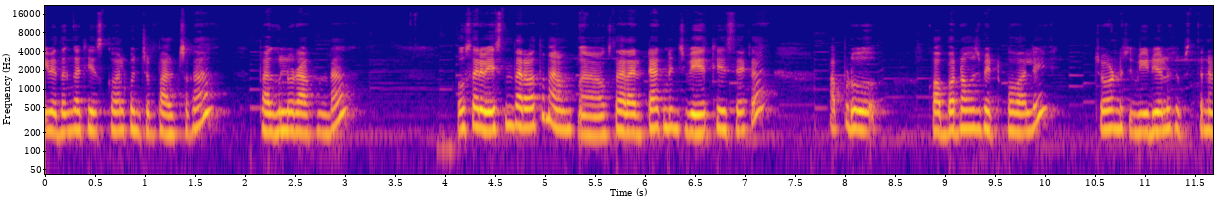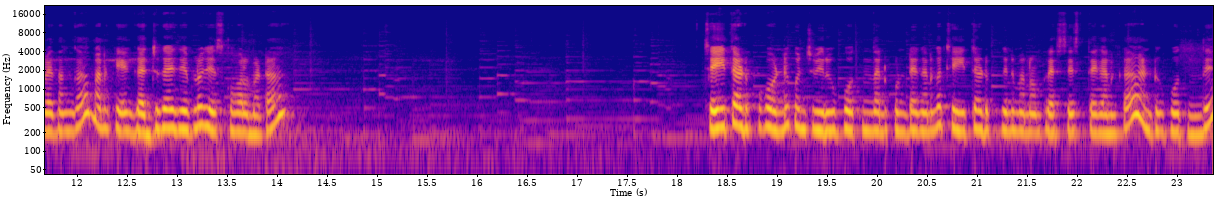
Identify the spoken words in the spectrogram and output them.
ఈ విధంగా చేసుకోవాలి కొంచెం పలచగా పగులు రాకుండా. ఒకసారి వేసిన తర్వాత మనం ఒకసారి అరిటాక్ నుంచి వేరు చేసాక అప్పుడు కొబ్బరి నవ్వు పెట్టుకోవాలి. చూడండి వీడియోలో చూపిస్తున్న విధంగా మనకి గజ్జికాయ షేప్లో చేసుకోవాలన్నమాట. చేయి తడుపుకోండి కొంచెం విరిగిపోతుంది అనుకుంటే కనుక చేయి తడుపుకుని మనం ప్రెస్ చేస్తే కనుక అంటుకుపోతుంది.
